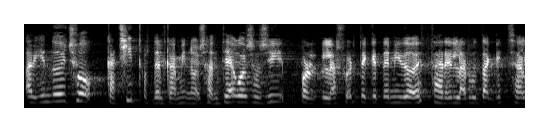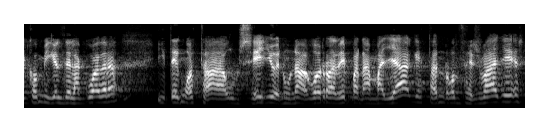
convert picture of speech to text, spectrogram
habiendo hecho cachitos del Camino de Santiago, eso sí, por la suerte que he tenido de estar en la ruta que está con Miguel de la Cuadra y tengo hasta un sello en una gorra de Panamayá que está en Roncesvalles,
